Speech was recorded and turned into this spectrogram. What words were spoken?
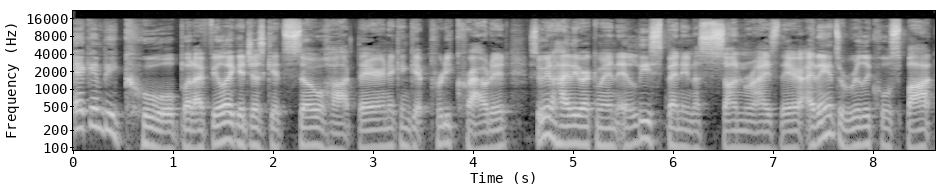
It can be cool, but I feel like it just gets so hot there and it can get pretty crowded. So we'd highly recommend at least spending a sunrise there. I think it's a really cool spot.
